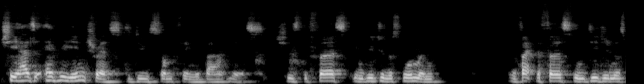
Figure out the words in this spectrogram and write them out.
she has every interest to do something about this. She's the first indigenous woman, in fact, the first indigenous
